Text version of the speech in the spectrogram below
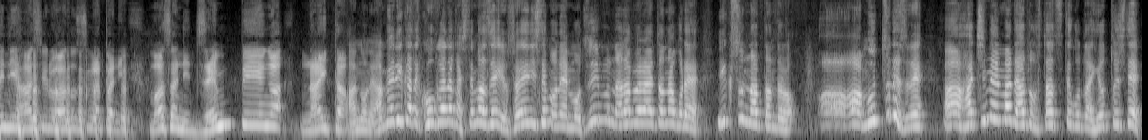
えに走るあの姿に まさに全米が泣いた。あのねアメリカで公開なんかしてませんよ。それにしてもねもう随分並べられたなこれ。いくつになったんだろう？ああ6つですね。あ8面まであと2つってことはひょっとして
